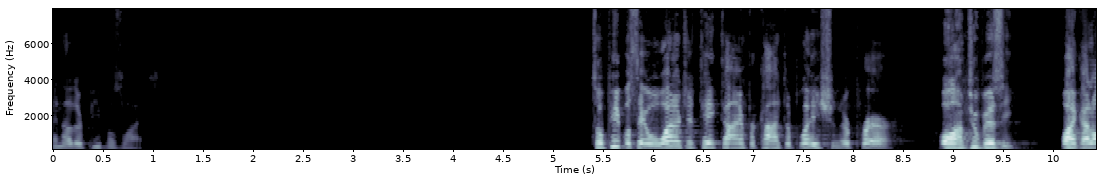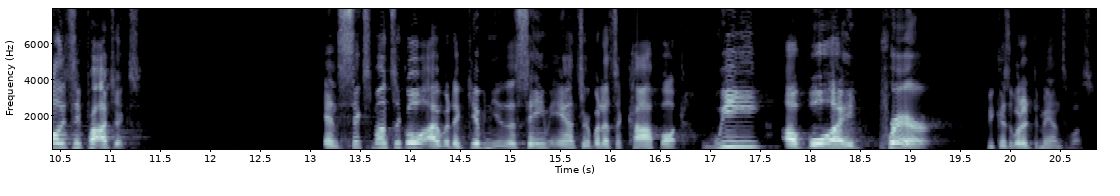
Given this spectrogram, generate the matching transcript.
in other people's lives. So people say, well, why don't you take time for contemplation or prayer? Oh, I'm too busy. Oh, I got all these projects. And six months ago, I would have given you the same answer, but it's a cop out. We avoid prayer because of what it demands of us.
